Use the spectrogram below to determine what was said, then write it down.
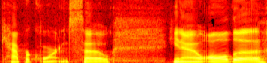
Capricorn. So, you know, all the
